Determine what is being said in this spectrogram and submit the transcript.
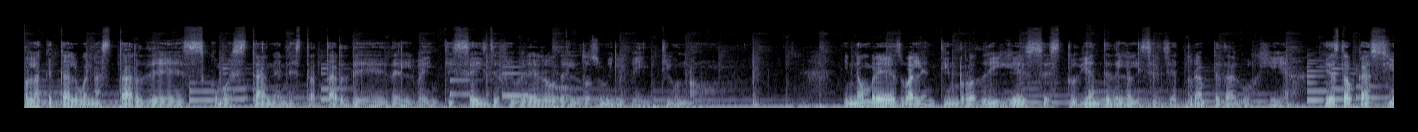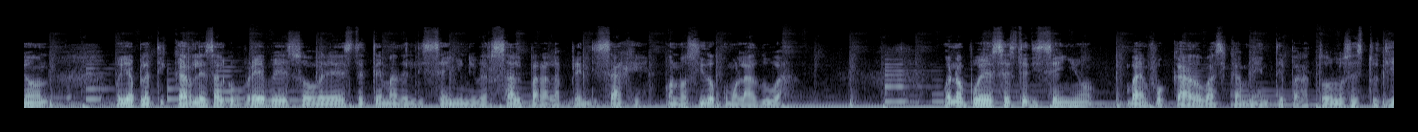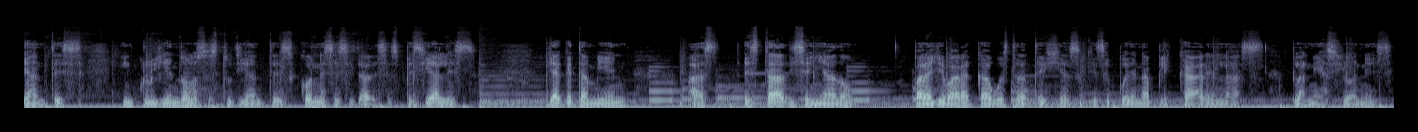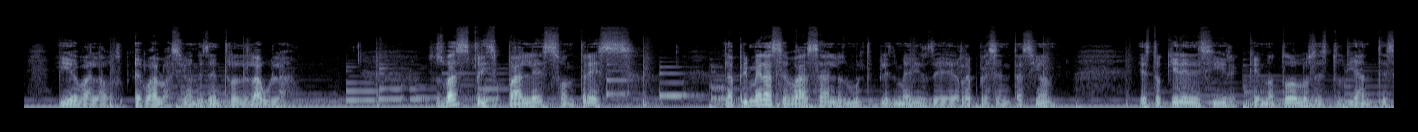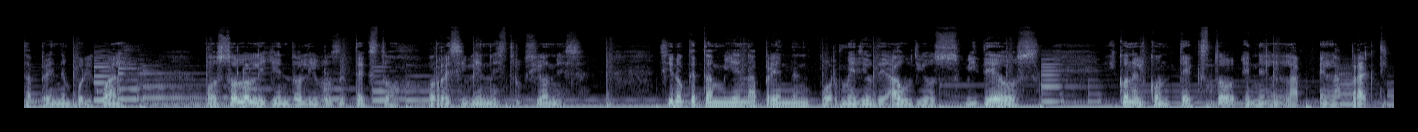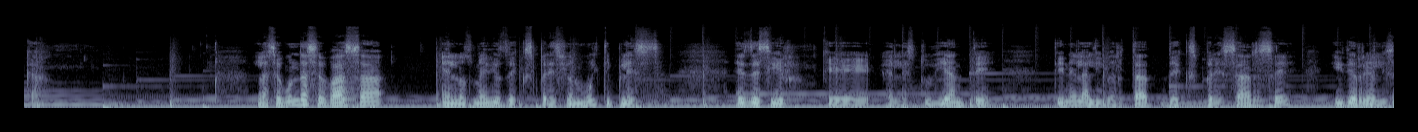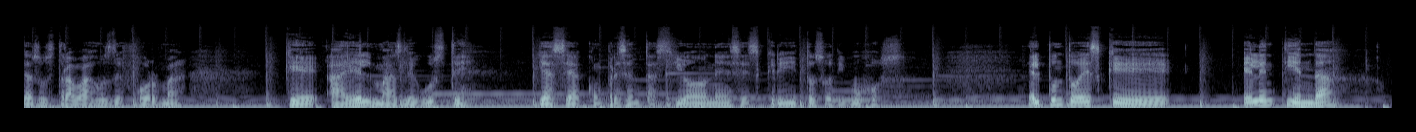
Hola, ¿qué tal? Buenas tardes. ¿Cómo están en esta tarde del 26 de febrero del 2021? Mi nombre es Valentín Rodríguez, estudiante de la licenciatura en Pedagogía. Y esta ocasión voy a platicarles algo breve sobre este tema del diseño universal para el aprendizaje, conocido como la DUA. Bueno, pues este diseño va enfocado básicamente para todos los estudiantes incluyendo a los estudiantes con necesidades especiales, ya que también está diseñado para llevar a cabo estrategias que se pueden aplicar en las planeaciones y evaluaciones dentro del aula. Sus bases principales son tres. La primera se basa en los múltiples medios de representación. Esto quiere decir que no todos los estudiantes aprenden por igual, o solo leyendo libros de texto o recibiendo instrucciones, sino que también aprenden por medio de audios, videos y con el contexto en, en la práctica. La segunda se basa en los medios de expresión múltiples, es decir, que el estudiante tiene la libertad de expresarse y de realizar sus trabajos de forma que a él más le guste, ya sea con presentaciones, escritos o dibujos. El punto es que él entienda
